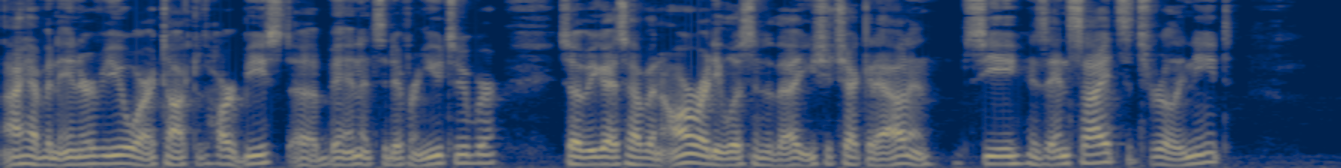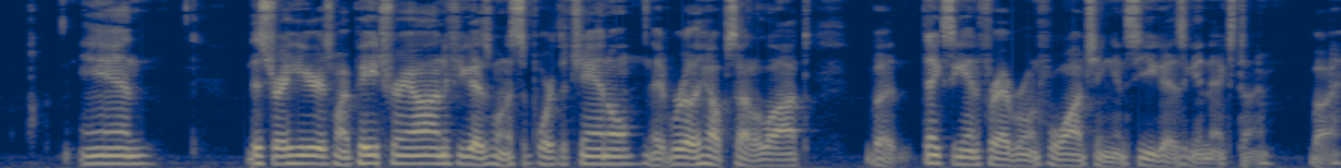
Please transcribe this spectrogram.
I have an interview where I talked with Heartbeast, uh, Ben. It's a different YouTuber. So if you guys haven't already listened to that, you should check it out and see his insights. It's really neat. And this right here is my Patreon if you guys want to support the channel. It really helps out a lot. But thanks again for everyone for watching and see you guys again next time. Bye.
